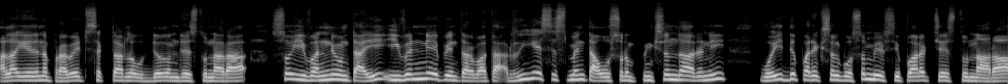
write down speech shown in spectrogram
అలాగే ఏదైనా ప్రైవేట్ సెక్టార్‌లో ఉద్యోగం చేస్తున్నారా? సో, ఇవన్నీ ఉంటాయి. ఇవన్నీ అయిపోయిన తర్వాత రీఅసెస్మెంట్ అవసరం. పింఛన్దారుని వైద్య పరీక్షల కోసం మీరు సిఫారసు చేస్తున్నారా?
